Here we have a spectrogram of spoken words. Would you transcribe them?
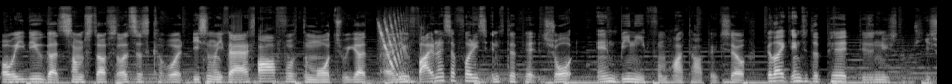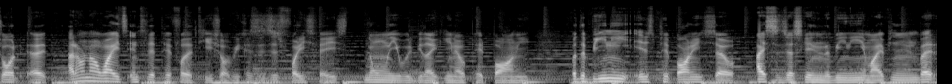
but we do got some stuff, so let's just cover it decently fast. Off with the merch, we got a new Five Nights at Freddy's Into the Pit short and beanie from Hot Topic. So if you like Into the Pit, there's a new t-shirt. Uh, I don't know why it's Into the Pit for the t-shirt because it's just Freddy's face. Normally it would be like, you know, Pit Bonnie. But the beanie is Pit Bonnie, so I suggest getting the beanie in my opinion. But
